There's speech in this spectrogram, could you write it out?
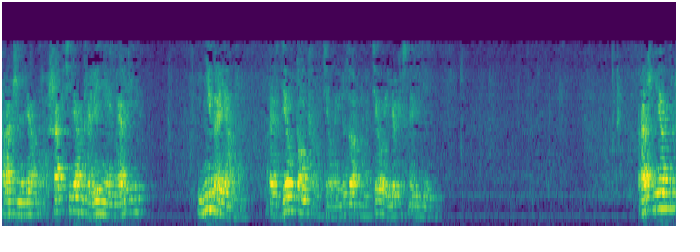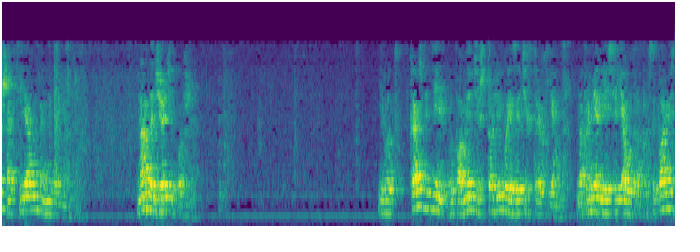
Праджни янтра, шакти янтра, линия энергии. И нидра янтра, раздел тонкого тела, иллюзорного тела и йоги сновидений. Праджни янтра, шакти янтра, нидра янтра. Надо джоти позже. И вот каждый день выполняйте что-либо из этих трех янтр. Например, если я утром просыпаюсь,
